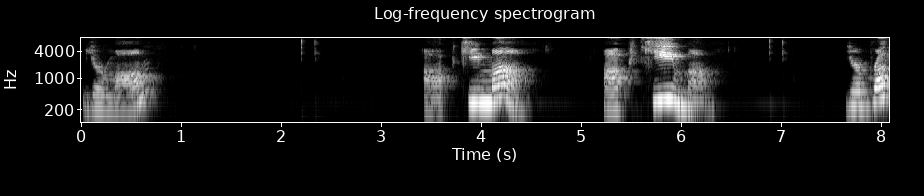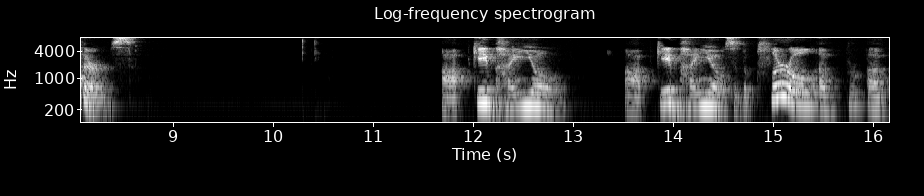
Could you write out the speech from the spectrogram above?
Your mom? Aapki ma. Aapki ma. Your brothers. Aapke bhaiyon. Aapke bhaiyon. So the plural of, of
